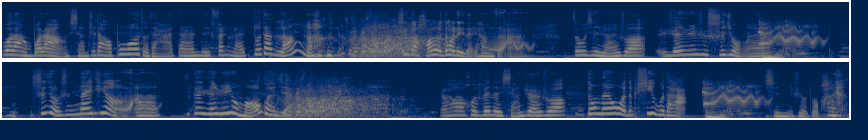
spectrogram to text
波浪波浪，想知道波多大，当然得翻出来多大的浪啊！说的好有道理的样子啊。邹晋元说，人鱼是十九吗？十九是 nineteen 啊，跟人鱼有毛关系？然后会飞的翔居然说都没有我的屁股大，亲你是有多胖呀？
